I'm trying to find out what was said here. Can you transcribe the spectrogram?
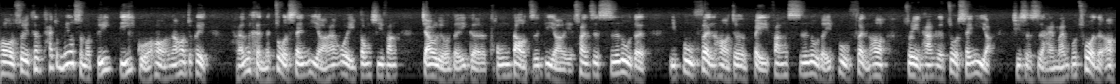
后所以他他就没有什么敌敌国哈，然后就可以狠狠的做生意啊，他为东西方交流的一个通道之地啊，也算是丝路的一部分哈，就是北方丝路的一部分哈，所以他的做生意啊，其实是还蛮不错的哦。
